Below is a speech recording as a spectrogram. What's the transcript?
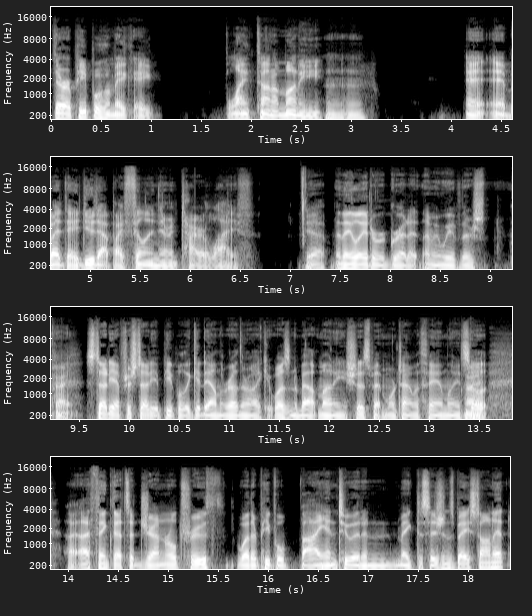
there are people who make a blank ton of money, Mhm. and, and, but they do that by filling their entire life. Yeah. And they later regret it. I mean, we have there's Right. study after study of people that get down the road and they're like, it wasn't about money. Should have spent more time with family. So Right. I, I think that's a general truth. Whether people buy into it and make decisions based on it,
